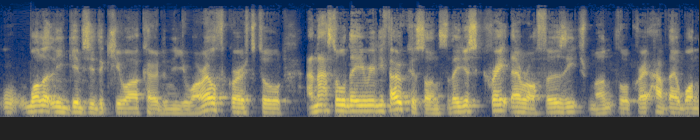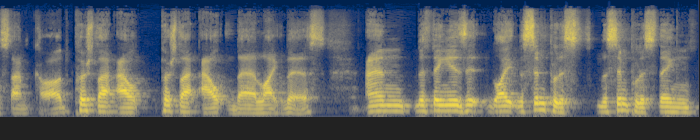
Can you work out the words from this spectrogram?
Walletly gives you the QR code and the URL growth tool, and that's all they really focus on. So they just create their offers each month, or create have their one stamp card, push that out, push that out there like this. And the thing is, it like the simplest, the simplest thing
